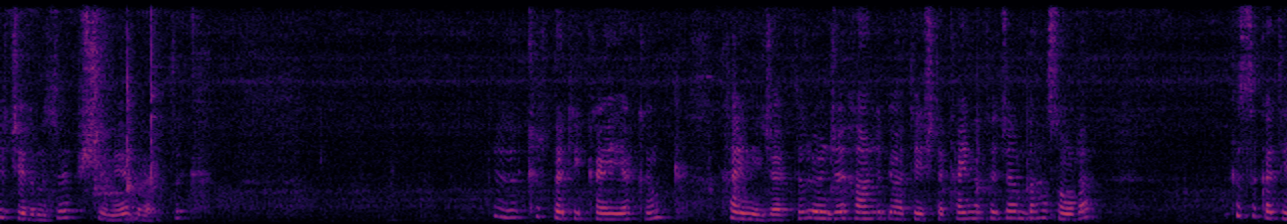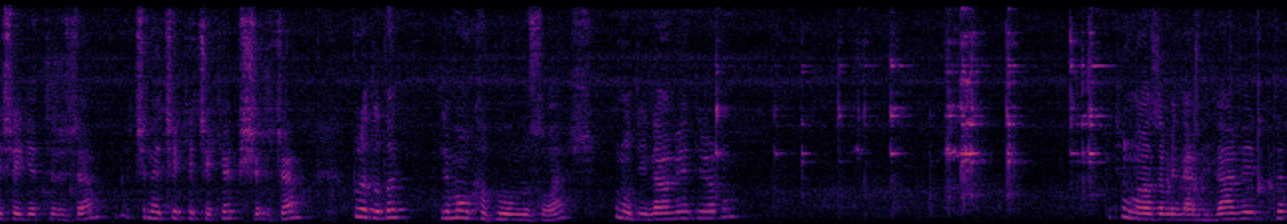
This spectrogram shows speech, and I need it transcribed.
Reçelimizi pişirmeye bıraktık. 40 dakikaya yakın kaynayacaktır. Önce harlı bir ateşte kaynatacağım. Daha sonra kısık ateşe getireceğim. İçine çeke çeke pişireceğim. Burada da limon kabuğumuz var. Bunu da ilave ediyorum. Bütün malzemelerini ilave ettim.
